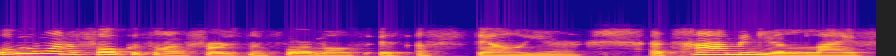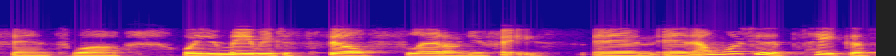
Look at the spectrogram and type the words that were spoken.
what we want to focus on first and foremost is a failure, a time in your life, Vince, where where you maybe just fell flat on your face. And and I want you to take us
